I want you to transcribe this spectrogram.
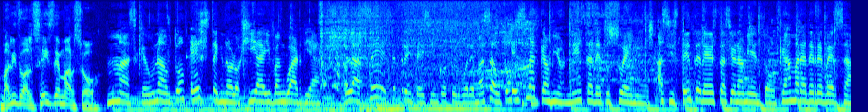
Válido al 6 de marzo. Más que un auto, es tecnología y vanguardia. La CS35 Turbo de Más Auto es la camioneta de tus sueños. Asistente de estacionamiento, cámara de reversa,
